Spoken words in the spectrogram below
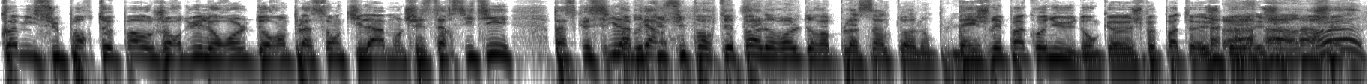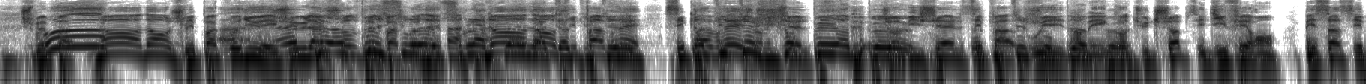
comme il supporte pas aujourd'hui le rôle de remplaçant qu'il a à Manchester City. Parce que s'il a perdu. tu supportais pas le rôle de remplaçant, toi non plus. Ben je l'ai pas connu, donc euh, je peux pas te. Je, peux- je- Ah, je- je peux pas. Non, non, je l'ai pas connu et j'ai un eu la chance de pas connaître. Sur la non, non, quand c'est pas vrai. C'est pas vrai, Jean-Michel. Jean-Michel, c'est pas. Oui, non, mais quand tu te chopes, c'est différent. Mais ça, c'est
